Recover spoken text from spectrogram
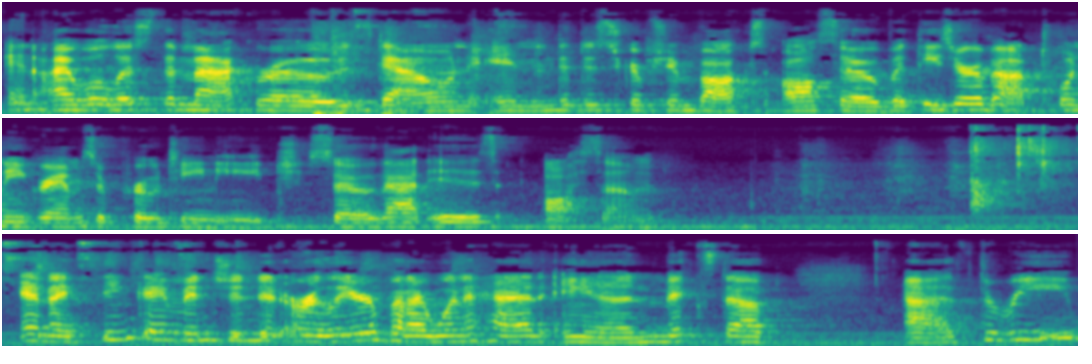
And I will list the macros down in the description box also, but these are about 20 grams of protein each. So that is awesome. And I think I mentioned it earlier, but I went ahead and mixed up uh, three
